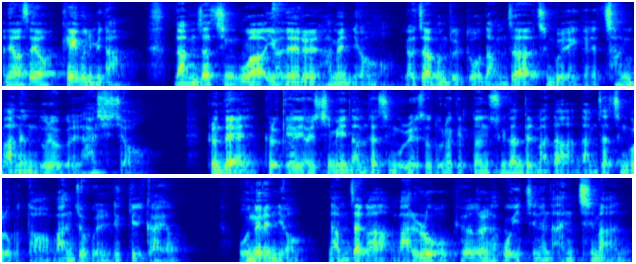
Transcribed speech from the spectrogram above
안녕하세요. K군입니다. 남자친구와 연애를 하면요. 여자분들도 남자친구에게 참 많은 노력을 하시죠. 그런데 그렇게 열심히 남자친구를 위해서 노력했던 순간들마다 남자친구로부터 만족을 느낄까요? 오늘은요. 남자가 말로 표현을 하고 있지는 않지만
